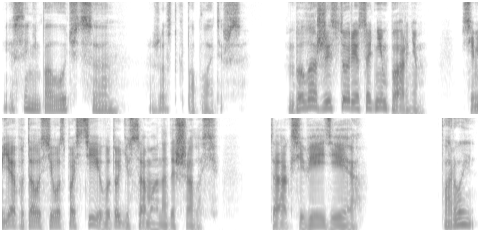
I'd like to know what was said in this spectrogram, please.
Если не получится, жестко поплатишься. Была же история с одним парнем. Семья пыталась его спасти, и в итоге сама надышалась. Так себе идея. Порой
